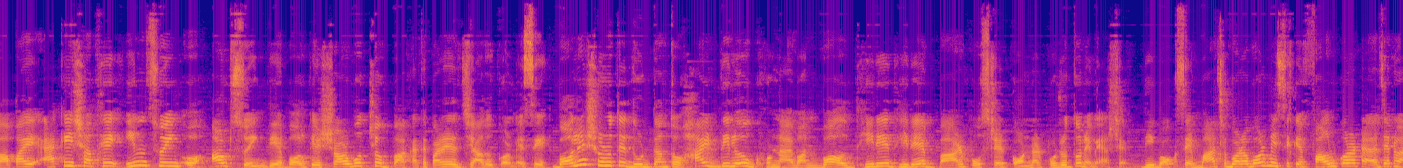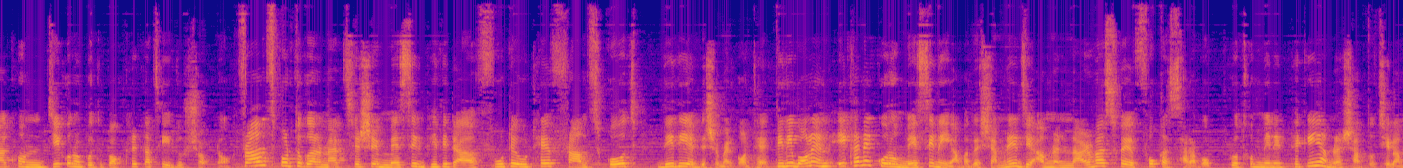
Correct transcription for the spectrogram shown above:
বাপায় একই সাথে ইন সুইং ও আউট সুইং দিয়ে বলকে সর্বোচ্চ বাঁকাতে পারে জাদুকর মেসি। বলের শুরুতে দুর্দান্ত হাইট দিলেও ঘূর্ণায়মান বল ধীরে ধীরে বার পোস্টের কর্নার পর্যন্ত নেমে আসে। ডি বক্সের মাঝ বরাবর মেসিকে ফাউল করাটা যেন এখন যে কোনো প্রতিপক্ষের কাছেই দুঃস্বপ্ন। ফ্রান্স পর্তুগাল ম্যাচ শেষে মেসির ভীতিটা ফুটে উঠে ফ্রান্স কোচ দিদিয়ের দেশমের কণ্ঠে। তিনি বলেন, এখানে কোনো মেসি নেই আমাদের সামনে যে আমরা নার্ভাস হয়ে ফোকাস হারাবো। প্রথম মিনিট থেকেই আমরা শান্ত ছিলাম।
